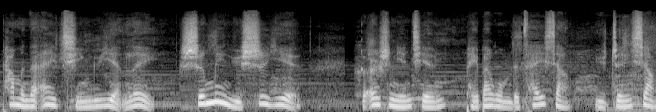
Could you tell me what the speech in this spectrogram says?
他们的爱情与眼泪，生命与事业。和二十年前陪伴我们的猜想与真相，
